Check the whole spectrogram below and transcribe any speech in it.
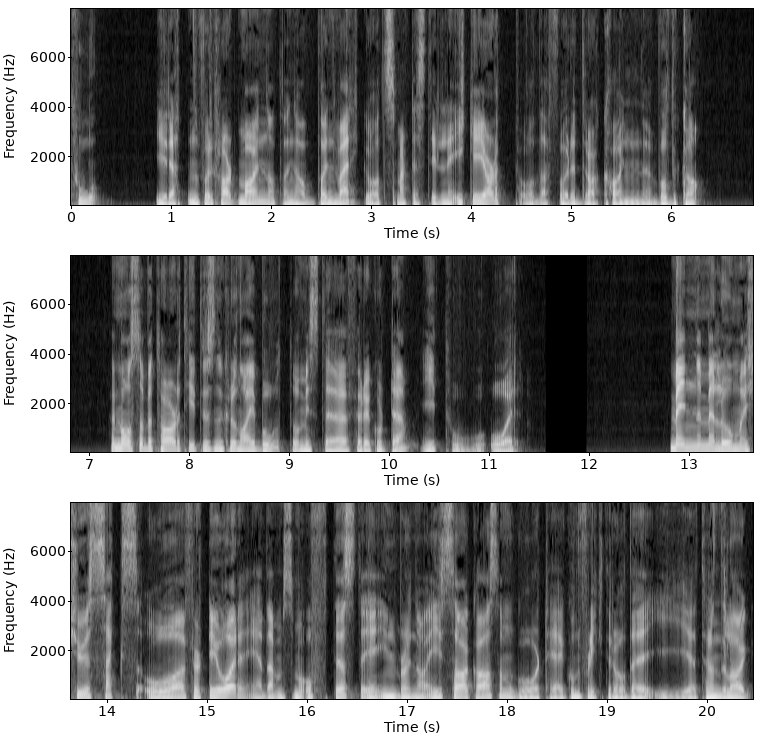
to, i retten forklarte mannen at han hadde tannverk og at smertestillende ikke hjalp, og derfor drakk han vodka. Han må også betale 10 000 kroner i bot og miste førerkortet i to år. Menn mellom 26 og 40 år er dem som oftest er innblanda i saker som går til konfliktrådet i Trøndelag.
